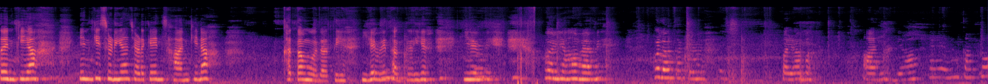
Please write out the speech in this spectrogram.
तो इनकी यहाँ, इनकी सीढ़ियाँ चढ़ के इंसान की ना ख़त्म हो जाती है। ये भी थक गई है, ये भी। और यहाँ मैं भी थक गई पर अब आ ही गया है तो।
